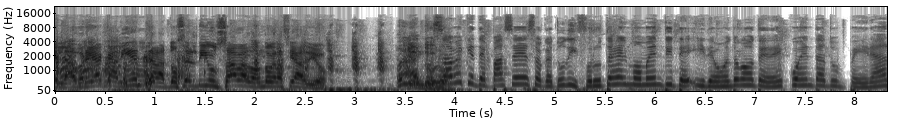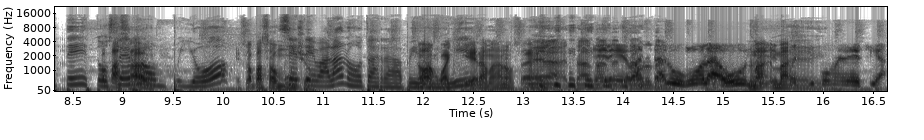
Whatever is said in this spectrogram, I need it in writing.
en la brea caliente a las 12 del día un sábado dando gracias a Dios. Oye, tú duro. sabes que te pase eso, que tú disfrutes el momento y, te, y de momento cuando te des cuenta, tú, espérate, esto se pasado. rompió. Eso ha pasado Se mucho. te va la nota rápido. No, ahí. cualquiera, mano. O sea, Mira, está- está- está Me levanta el brutal. humor a uno. Ma- ma- el tipo me decía,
